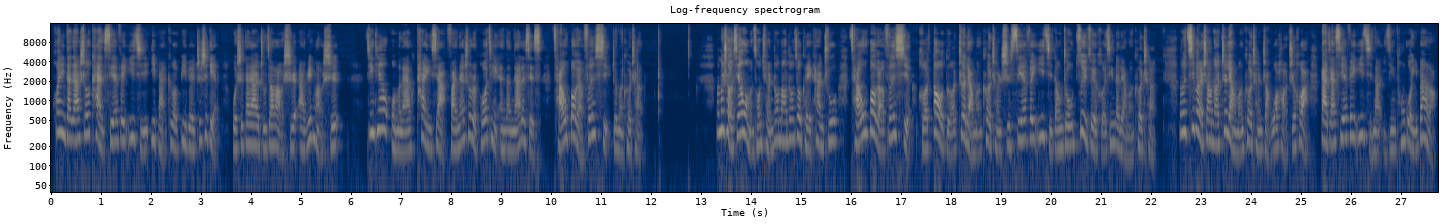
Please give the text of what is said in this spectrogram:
欢迎大家收看 CFA 一级一百个必备知识点，我是大家的主讲老师 Irene 老师。今天我们来看一下 Financial Reporting and Analysis 财务报表分析这门课程。那么首先，我们从权重当中就可以看出，财务报表分析和道德这两门课程是 CFA 一级当中最最核心的两门课程。那么基本上呢，这两门课程掌握好之后啊，大家 CFA 一级呢已经通过一半了。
